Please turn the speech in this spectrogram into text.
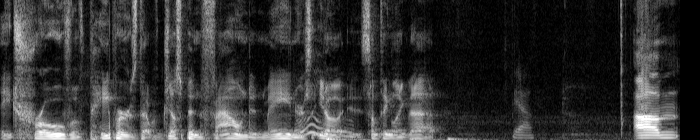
a trove of papers that have just been found in Maine, or you know, something like that. Yeah. Um,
